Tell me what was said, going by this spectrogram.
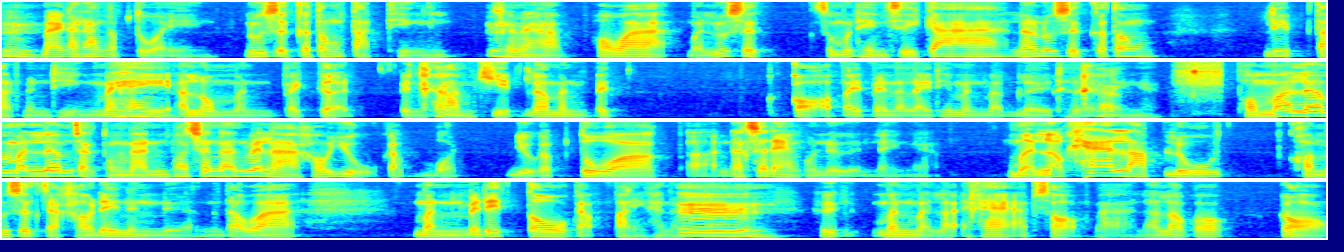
อืมแม้กระทั่งกับตัวเอง รู้สึกก็ต้องตัดทิ้งใช่ไหมครับเพราะว่าเหมือนรู้สึกสมมติเห็นสีกาแล้วรู้สึกก็ต้องรีบตัดมันทิ้ง ไม่ให้อารมณ์มันไปเกิดเป็นครับความคิดแล้วมันไป ก่อไปเป็นอะไรที่มันแบบเลยเถิดครับอะไรเงี้ยผมว่าเริ่มมันเริ่มจากตรงนั้น เพราะฉะนั้นเวลาเขาอยู่กับบทอยู่กับตัวเอ่อนักแสดงคนอื่นอะไรเงี้ยเหมือนเราแค่รับรู้ความรู้สึกจากเขาได้เนืองๆแต่ว่ามันไม่ได้โต้กลับไปขนาดอืนั้นมคือมันเหมือนเราแค่แอบสอบมา แล้วเราก็กรอง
